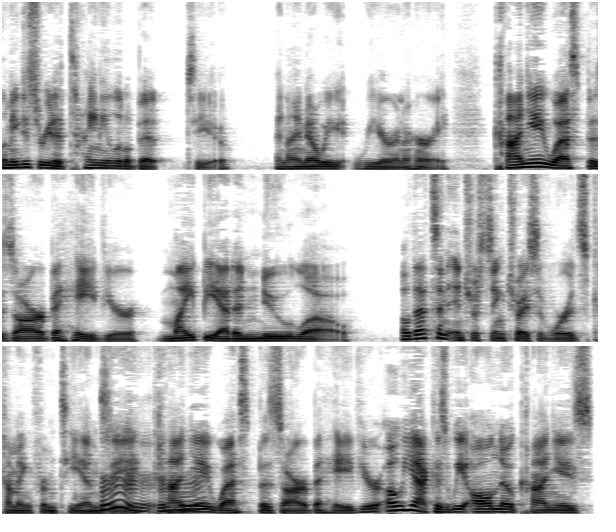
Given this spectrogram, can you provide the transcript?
Let me just read a tiny little bit to you. And I know we, we are in a hurry. Kanye West's bizarre behavior might be at a new low. Oh, that's an interesting choice of words coming from TMZ. Mm, mm-hmm. Kanye West bizarre behavior. Oh, yeah, because we all know Kanye's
